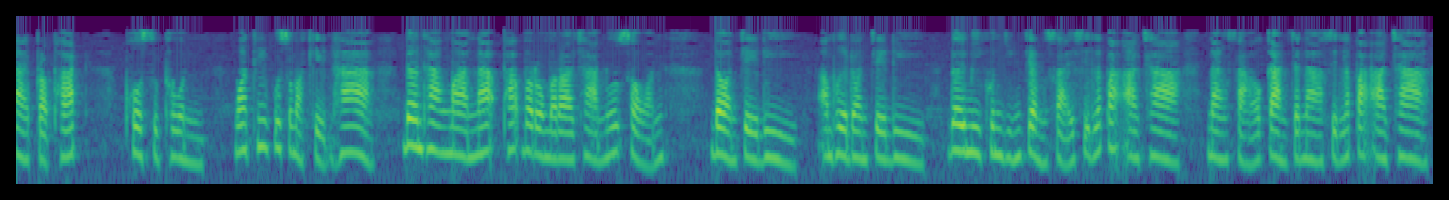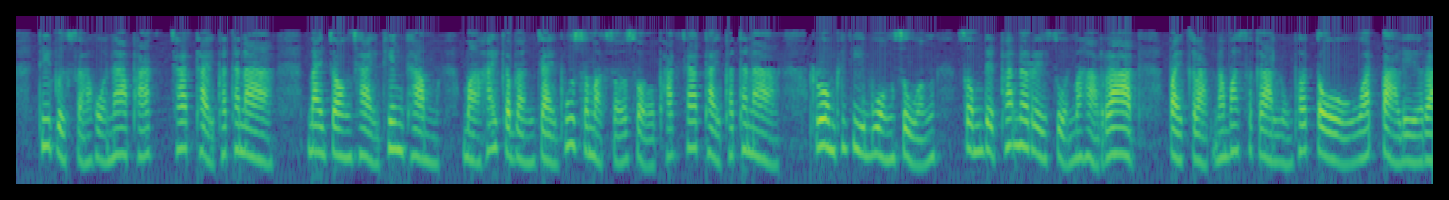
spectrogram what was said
นายประพัฒน์โพสุทนว่าที่ผู้สมัครเขตห้าเดินทางมาณพระบรมราชานุสรดอนเจดี อำเภอดอนเจดี โดยมีคุณหญิงแจ่มใสศิลปะอาชา นางสาวการจนาศิลปะอาชา ที่ปรึกษาหัวหน้าพักชาติไทยพัฒนา นายจองชัยเที่ยงธรรม มาให้กำลังใจผู้สมัครสสพักชาติไทยพัฒนา ร่วมพิธีบวงสวง สมเด็จพระนเรศวรมหาราช ไปกราบนมัสการหลวงพ่อโต วัดป่าเลไร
